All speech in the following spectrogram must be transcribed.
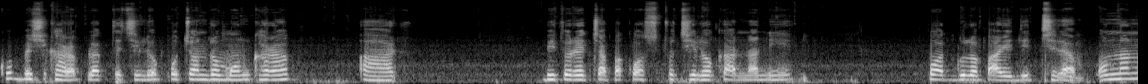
খুব বেশি খারাপ লাগতেছিল, প্রচণ্ড মন খারাপ আর ভিতরের চাপা কষ্ট ছিল, কান্না নিয়ে পথগুলো পাড়ি দিচ্ছিলাম। অন্যান্য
